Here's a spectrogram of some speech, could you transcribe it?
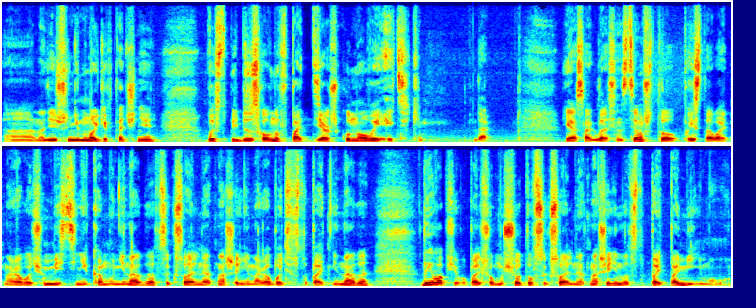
а, надеюсь, что немногих точнее, выступить, безусловно, в поддержку новой этики. Да. Я согласен с тем, что приставать на рабочем месте никому не надо, в сексуальные отношения на работе вступать не надо, да и вообще, по большому счету, в сексуальные отношения надо вступать по минимуму.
